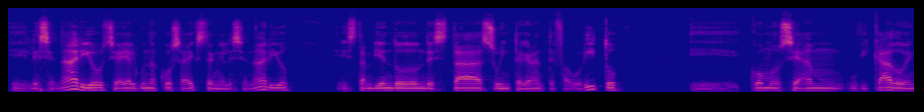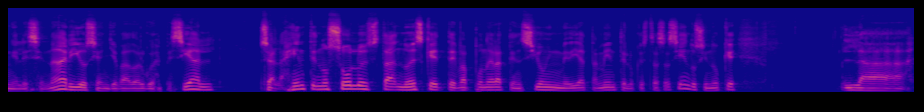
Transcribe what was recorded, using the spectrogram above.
el escenario, si hay alguna cosa extra en el escenario, están viendo dónde está su integrante favorito, eh, cómo se han ubicado en el escenario, si han llevado algo especial. O sea, la gente no solo está, no es que te va a poner atención inmediatamente lo que estás haciendo, sino que la,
